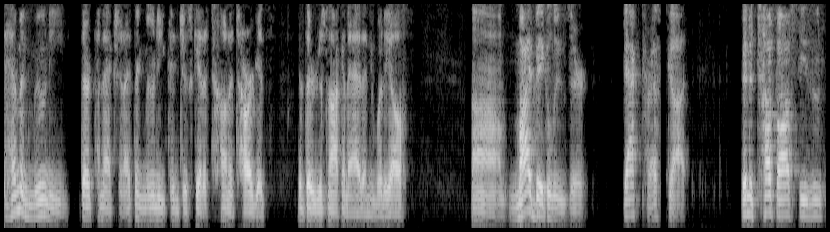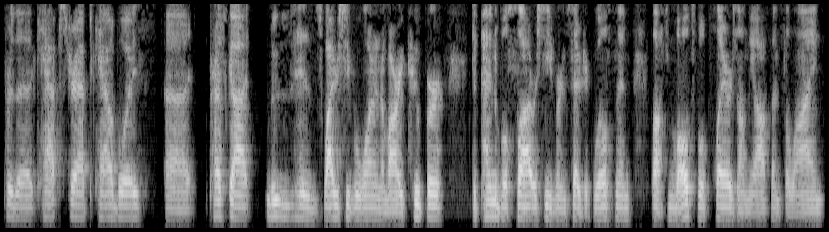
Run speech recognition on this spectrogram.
him and Mooney their connection. I think Mooney can just get a ton of targets if they're just not going to add anybody else. Um, my big loser, Dak Prescott. Been a tough offseason for the cap strapped Cowboys. Uh, Prescott loses his wide receiver one in Amari Cooper, dependable slot receiver in Cedric Wilson, lost multiple players on the offensive line.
